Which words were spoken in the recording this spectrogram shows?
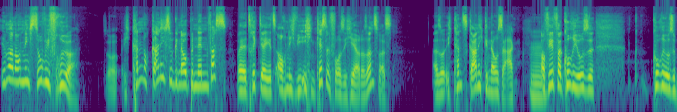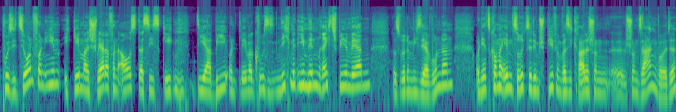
immer noch nicht so wie früher. So, ich kann noch gar nicht so genau benennen, was, weil er trägt ja jetzt auch nicht wie ich einen Kessel vor sich her oder sonst was. Also ich kann es gar nicht genau sagen. Mhm. Auf jeden Fall kuriose, kuriose Position von ihm. Ich gehe mal schwer davon aus, dass sie es gegen Diaby und Leverkusen nicht mit ihm hinten rechts spielen werden. Das würde mich sehr wundern. Und jetzt kommen wir eben zurück zu dem Spielfilm, was ich gerade schon, äh, schon sagen wollte.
